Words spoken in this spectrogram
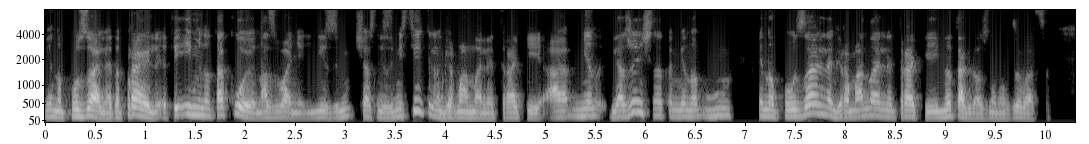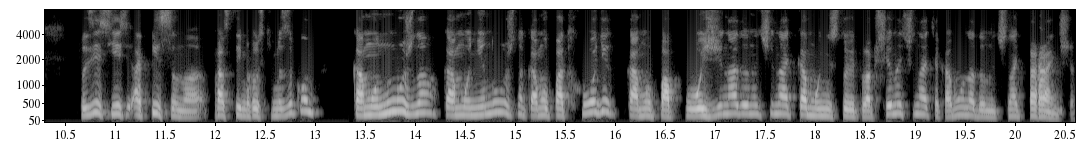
менопаузальная, это правильно, это именно такое название, не, сейчас не заместительная гормональная терапия, а для женщин это менопаузальная гормональная терапия, именно так должно называться. То здесь есть описано простым русским языком, кому нужно, кому не нужно, кому подходит, кому попозже надо начинать, кому не стоит вообще начинать, а кому надо начинать пораньше.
